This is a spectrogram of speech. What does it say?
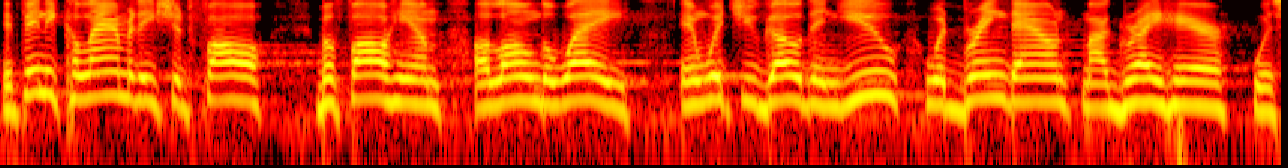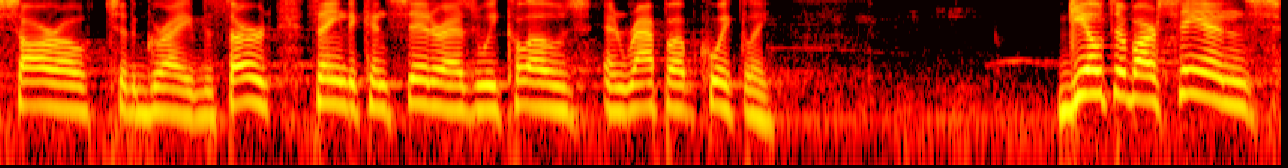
If any calamity should fall befall him along the way in which you go, then you would bring down my gray hair with sorrow to the grave. The third thing to consider as we close and wrap up quickly guilt of our sins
